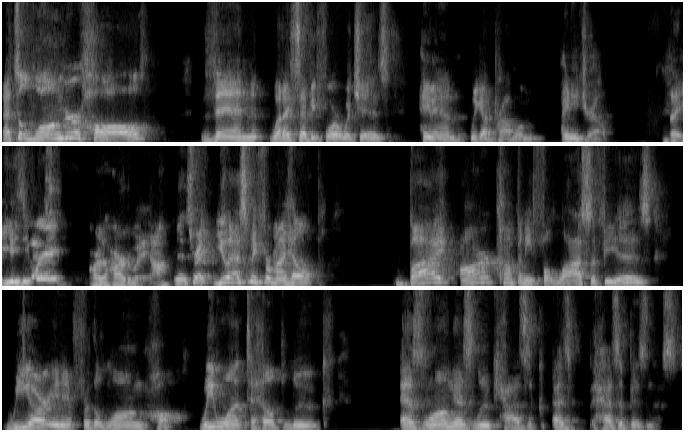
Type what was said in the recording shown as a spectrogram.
That's a longer haul than what I said before, which is, hey man, we got a problem. I need your help. The easy way or the hard way, huh? That's right. You asked me for my help. By our company philosophy is we are in it for the long haul. We want to help Luke as long as Luke has a, as has a business.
